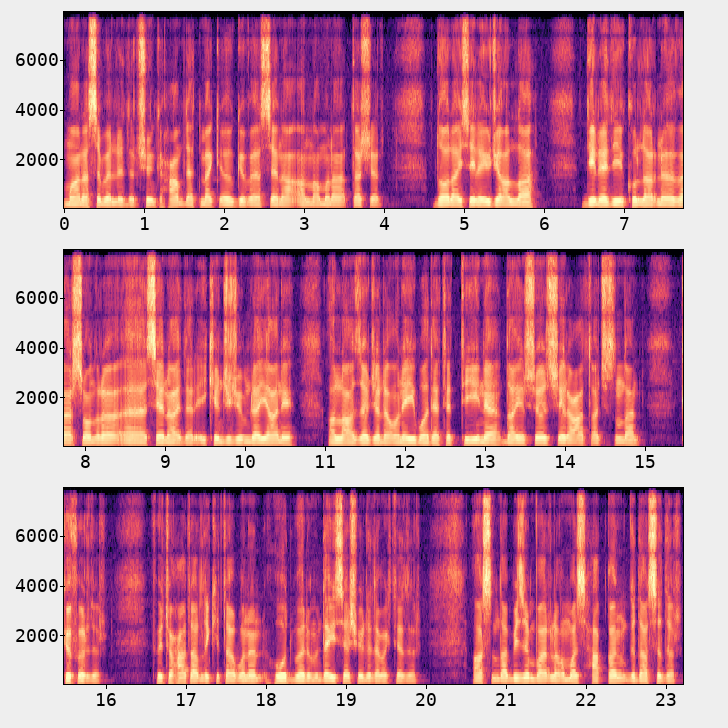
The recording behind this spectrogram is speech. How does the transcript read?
manası bellidir. Çünkü hamd etmek övgü ve sena anlamına taşır. Dolayısıyla Yüce Allah dilediği kullarını över sonra e, sena eder. İkinci cümle yani Allah Azze ve Celle ona ibadet ettiğine dair söz şeriat açısından küfürdür. Fütuhat adlı kitabının Hud bölümünde ise şöyle demektedir. Aslında bizim varlığımız hakkın gıdasıdır.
